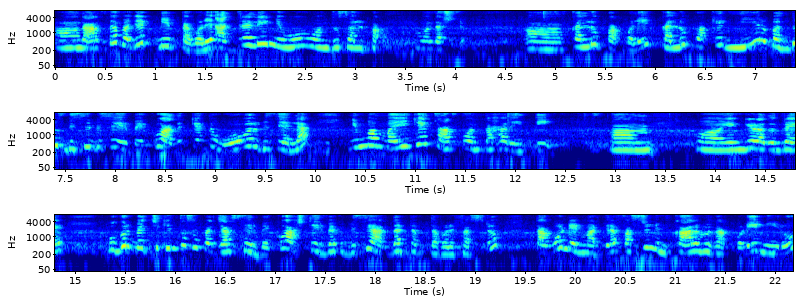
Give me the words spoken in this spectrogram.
ಒಂದು ಅರ್ಧ ಬಕೆಟ್ ನೀರು ತಗೊಳ್ಳಿ. ಅದರಲ್ಲಿ ನೀವು ಒಂದು ಸ್ವಲ್ಪ, ಒಂದಷ್ಟು ಕಲ್ಲುಪ್ಪು ಹಾಕೊಳ್ಳಿ. ಕಲ್ಲುಪ್ಪು ಹಾಕಿ ನೀರು ಬಂದು ಬಿಸಿ ಬಿಸಿ ಇರಬೇಕು. ಅದಕ್ಕೆ ಅಂತ ಓವರ್ ಬಿಸಿ ಅಲ್ಲ, ನಿಮ್ಮ ಮೈಗೆ ತಾಕುವಂತಹ ರೀತಿ. ಹೆಂಗೆ ಹೇಳೋದಂದರೆ ಉಗುರು ಬೆಚ್ಚಕ್ಕಿಂತ ಸ್ವಲ್ಪ ಜಾಸ್ತಿ ಇರಬೇಕು. ಅಷ್ಟು ಇರಬೇಕು. ಬಿಸಿ ಅರ್ಧ ಟಪ್ ತಗೊಳ್ಳಿ ಫಸ್ಟು ತಗೊಂಡು ಏನು ಮಾಡ್ತೀರಾ? ಫಸ್ಟು ನಿಮ್ಮ ಕಾಲುಗಳಿಗೆ ಹಾಕ್ಕೊಳ್ಳಿ ನೀರು.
